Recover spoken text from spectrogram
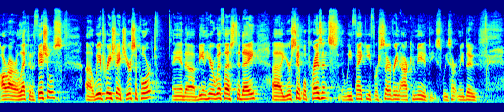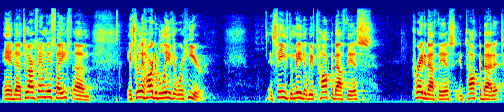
are our elected officials. Uh, we appreciate your support and uh, being here with us today. Uh, your simple presence, we thank you for serving our communities. We certainly do. And uh, to our family of faith, um, it's really hard to believe that we're here. It seems to me that we've talked about this, prayed about this, and talked about it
